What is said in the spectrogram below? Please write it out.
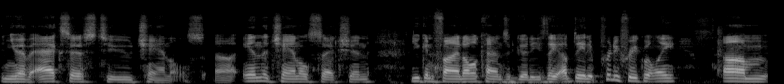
then you have access to channels. Uh, in the channels section, you can find all kinds of goodies. They update it pretty frequently. Um,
